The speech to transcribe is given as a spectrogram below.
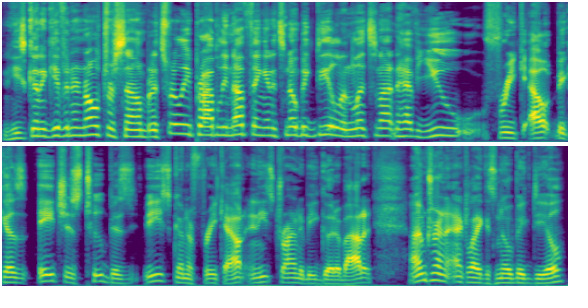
and he's going to give it an ultrasound, but it's really probably nothing and it's no big deal. And let's not have you freak out because H is too busy. He's going to freak out and he's trying to be good about it. I'm trying to act like it's no big deal.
